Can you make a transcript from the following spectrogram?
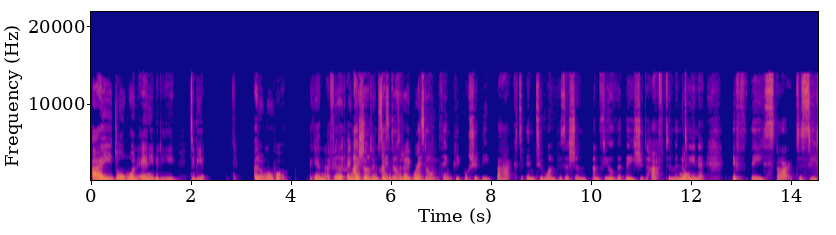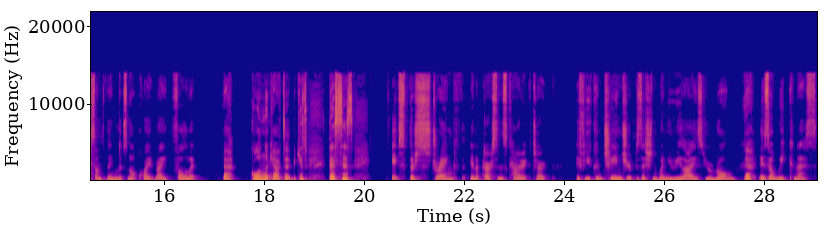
I don't want anybody to be I don't know what again, I feel like English sometimes I doesn't have the right words. I don't think people should be backed into one position and feel that they should have to maintain it. If they start to see something that's not quite right, follow it. Yeah. Go and look at it because this is It's there's strength in a person's character if you can change your position when you realize you're wrong. yeah, It's a weakness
